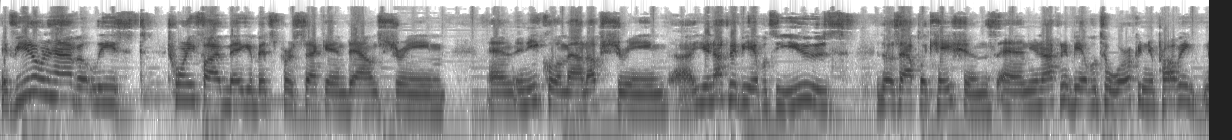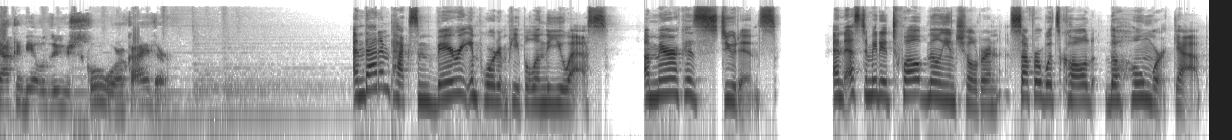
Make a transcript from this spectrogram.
If you don't have at least 25 megabits per second downstream and an equal amount upstream, uh, you're not going to be able to use those applications and you're not going to be able to work and you're probably not going to be able to do your schoolwork either. And that impacts some very important people in the US America's students. An estimated 12 million children suffer what's called the homework gap.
